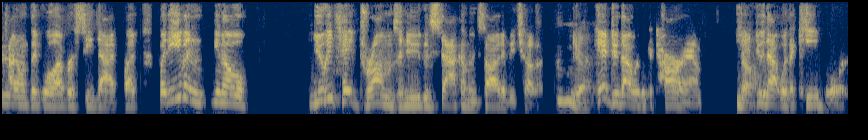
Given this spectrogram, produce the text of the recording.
No. I don't think we'll ever see that. But, but even you know, you can take drums and you can stack them inside of each other. Yeah. You can't do that with a guitar amp. You can't do that with a keyboard.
